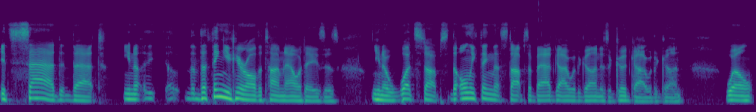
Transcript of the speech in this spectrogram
it's sad that you know the, the thing you hear all the time nowadays is, you know, what stops the only thing that stops a bad guy with a gun is a good guy with a gun. Well,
